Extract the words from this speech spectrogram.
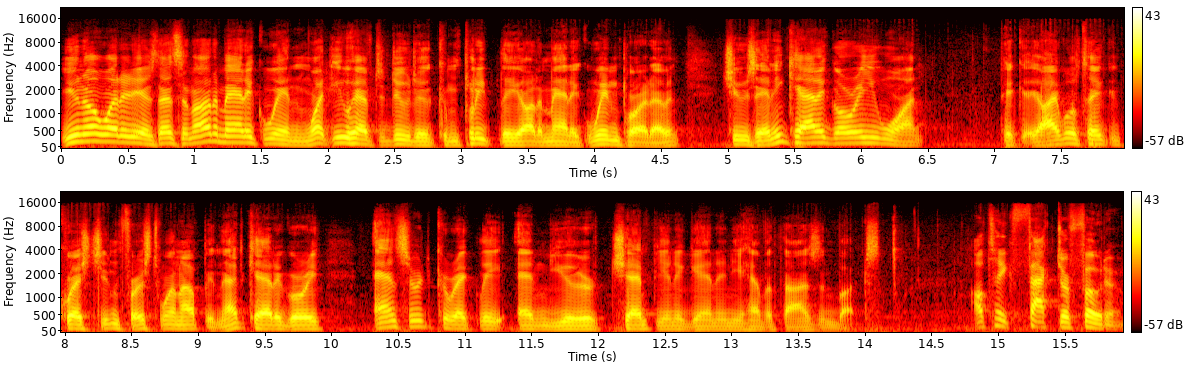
You know what it is. That's an automatic win. What you have to do to complete the automatic win part of it, choose any category you want. Pick, I will take a question, first one up in that category, answer it correctly, and you're champion again, and you have a thousand bucks. I'll take fact or photo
